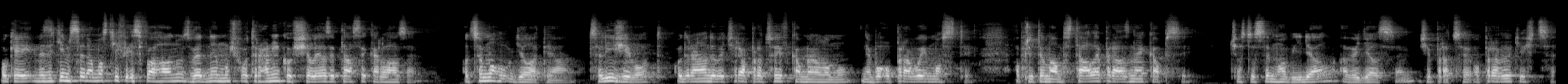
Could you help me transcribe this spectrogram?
OK, mezi se na mostě v Isfahánu zvedne muž v otrhaný košili a zeptá se Karláze. A co mohu udělat já? Celý život, od rána do večera pracuji v kamenolomu nebo opravuji mosty a přitom mám stále prázdné kapsy. Často jsem ho výdal a viděl jsem, že pracuje opravdu těžce.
